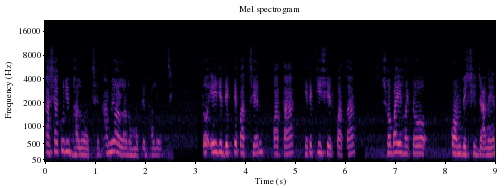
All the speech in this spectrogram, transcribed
আশা করি ভালো আছেন। আমিও আল্লাহর রহমতে ভালো আছি। তো এই যে দেখতে পাচ্ছেন পাতা, এটা কিসের পাতা? সবাই হয়তো কম বেশি জানেন,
